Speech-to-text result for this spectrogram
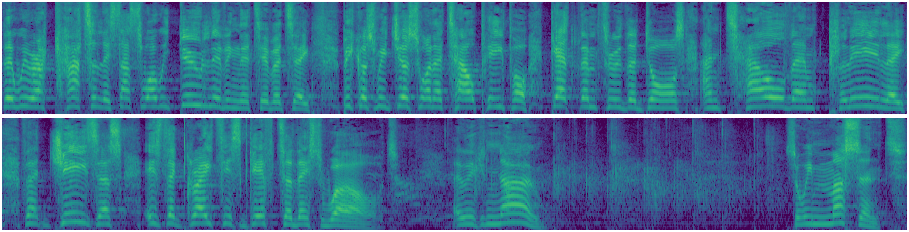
That we're a catalyst. That's why we do Living Nativity, because we just want to tell people, get them through the doors and tell them clearly that Jesus is the greatest gift to this world. And we can know. So we mustn't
